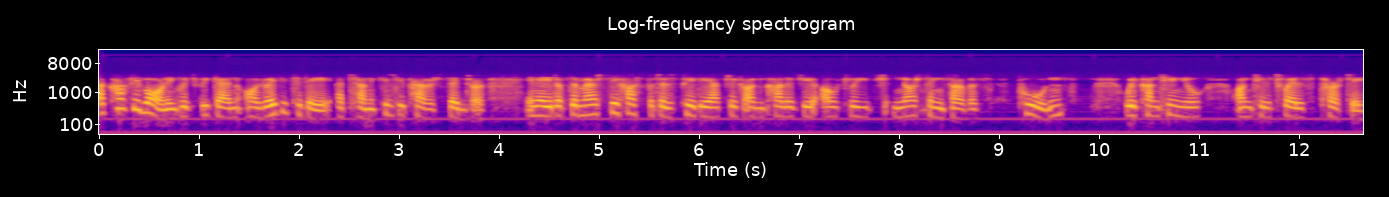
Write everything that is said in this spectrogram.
A coffee morning which began already today at Clonakilty Parish Centre in aid of the Mercy Hospital's Paediatric Oncology Outreach Nursing Service, Poons, will continue until 12.30.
